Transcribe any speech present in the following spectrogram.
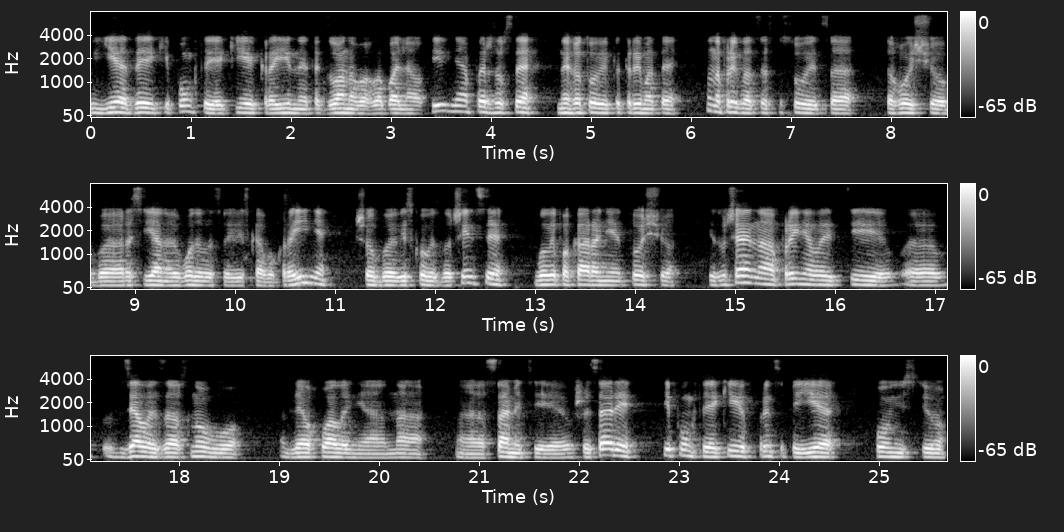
є деякі пункти, які країни так званого глобального півдня, перш за все, не готові підтримати. Ну, наприклад, це стосується того, щоб росіяни виводили свої війська в Україні, щоб військові злочинці були покарані тощо. І звичайно прийняли ті, е, взяли за основу для ухвалення на саміті в Швейцарії ті пункти, які в принципі є повністю,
